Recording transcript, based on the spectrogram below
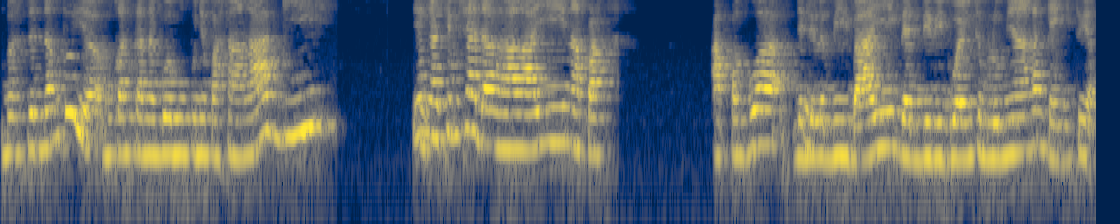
balas dendam tuh ya bukan karena gue mau punya pasangan lagi. Ya nggak sih? Mesti ada hal lain apa apa gue jadi lebih baik dari diri gue yang sebelumnya kan kayak gitu ya.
